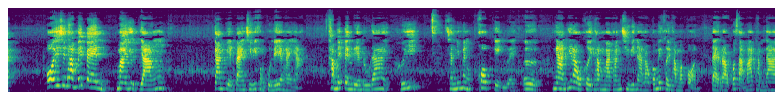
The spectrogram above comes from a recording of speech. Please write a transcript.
บ โอ๊ยฉันทำไม่เป็นมาหยุดยั้ง การเปลี่ยนแปลงชีวิตของคุณได้ยังไงอะทำให้เป็นเรียนรู้ได้ เฮ้ย ฉันนี่มันโคตรเก่งเลย เออ งานที่เราเคยทำมาทั้งชีวิตนะเราก็ไม่เคยทำมาก่อน แต่เราก็สามารถทำได้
